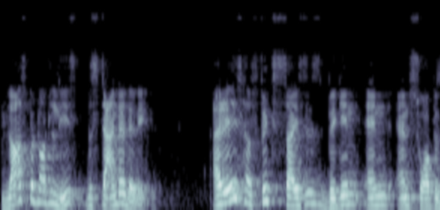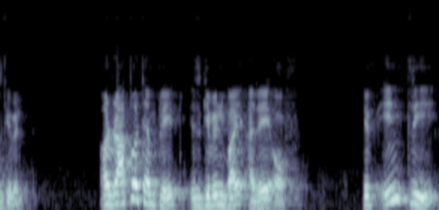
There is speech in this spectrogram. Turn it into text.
last but not least, the standard array. Arrays have fixed sizes, begin, end, and swap is given. A wrapper template is given by array of. If int3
